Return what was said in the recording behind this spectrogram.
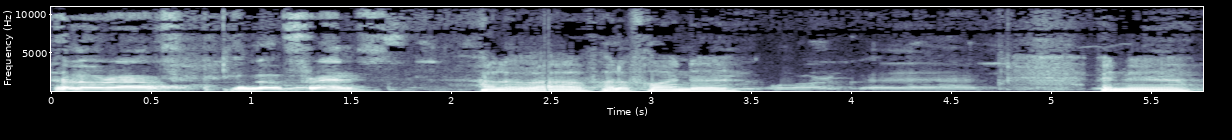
Hello, Ralph. Hello, friends. Hallo Ralf, hallo Freunde. Wenn wir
